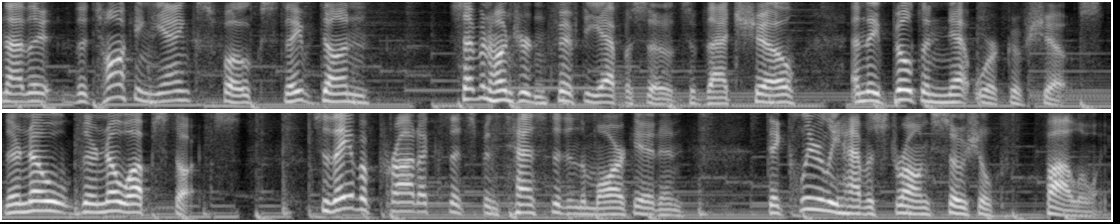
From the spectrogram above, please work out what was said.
Now, the, the Talking Yanks folks, they've done 750 episodes of that show, and they've built a network of shows. They're no, they're no upstarts. So they have a product that's been tested in the market, and they clearly have a strong social following.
